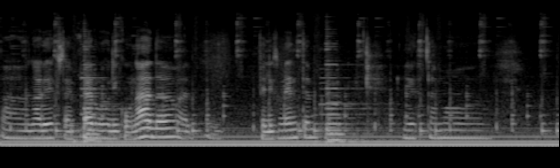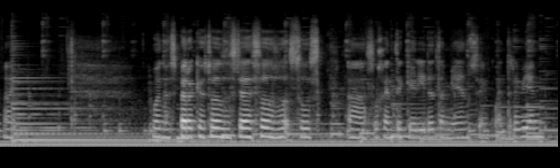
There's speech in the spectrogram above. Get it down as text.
Uh, nadie está enfermo ni con nada, felizmente. Y estamos... Bueno, espero que todos ustedes, uh, su gente querida también se encuentre bien.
